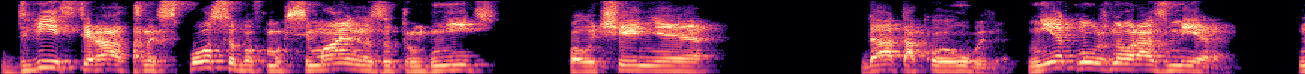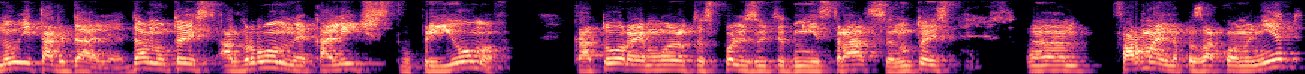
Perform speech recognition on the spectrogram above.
200 разных способов максимально затруднить получение да, такой обуви. Нет нужного размера, ну и так далее. Да, ну то есть огромное количество приемов, которые может использовать администрация. Ну то есть э, формально по закону нет,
